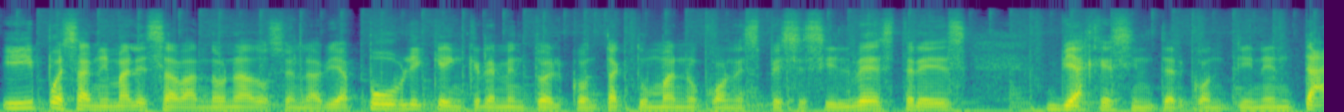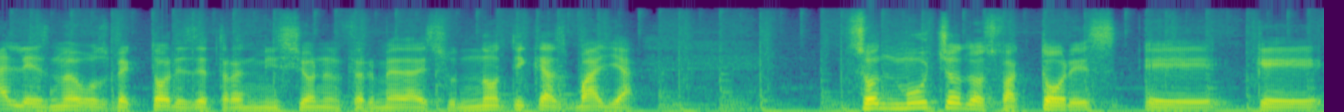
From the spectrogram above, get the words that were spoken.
Y pues animales abandonados en la vía pública, incremento del contacto humano con especies silvestres, viajes intercontinentales, nuevos vectores de transmisión, enfermedades zoonóticas, vaya, son muchos los factores eh, que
